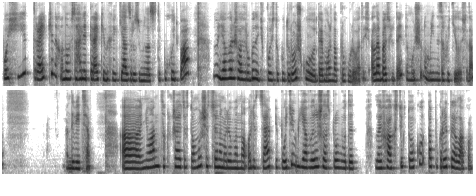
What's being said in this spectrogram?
похід, трекінг. Ну, взагалі, трекінг, як я зрозуміла, це типу ходьба. Ну, я вирішила зробити ось таку дорожку, де можна прогулюватись, але без людей, тому що ну, мені не захотілося. Да? Дивіться. А, нюанс заключається в тому, що це намальовано олівцем, і потім я вирішила спробувати лайфхак з Тіктоку та покрити лаком.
